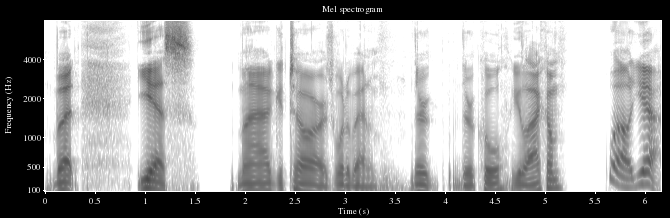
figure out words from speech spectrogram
but yes, my guitars. What about them? They're they're cool. You like them? Well, yeah.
